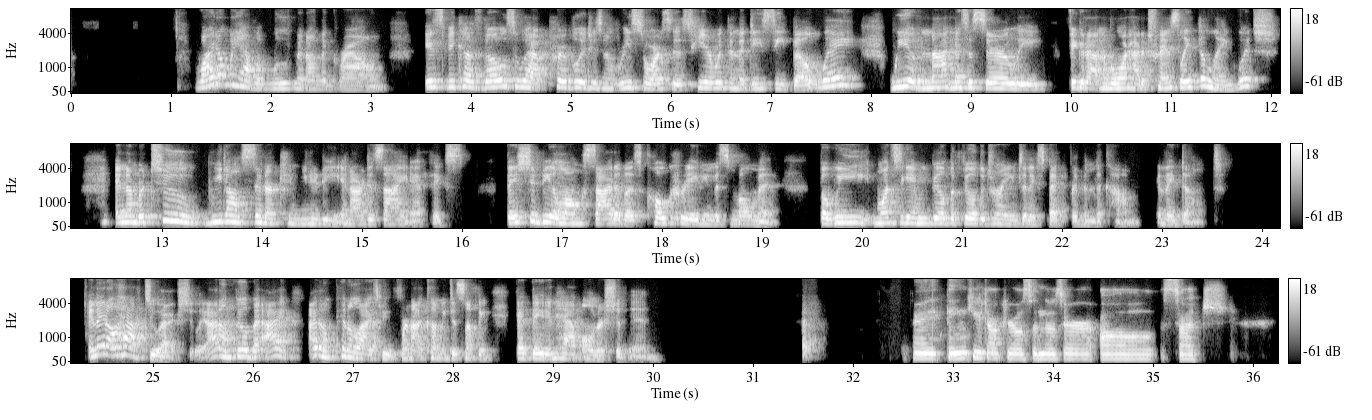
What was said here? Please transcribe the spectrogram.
why don't we have a movement on the ground? It's because those who have privileges and resources here within the DC Beltway, we have not necessarily figured out number one, how to translate the language. And number two, we don't center community in our design ethics. They should be alongside of us co creating this moment. But we, once again, we build the field of dreams and expect for them to come, and they don't. And they don't have to actually. I don't feel bad. I, I don't penalize people for not coming to something that they didn't have ownership in. Right. Thank you, Dr. Wilson. Those are all such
